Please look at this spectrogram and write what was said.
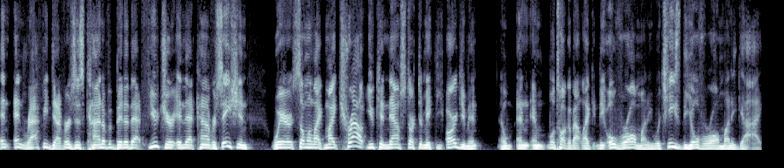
And and Rafi Devers is kind of a bit of that future in that conversation where someone like Mike Trout, you can now start to make the argument, and and, and we'll talk about like the overall money, which he's the overall money guy.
